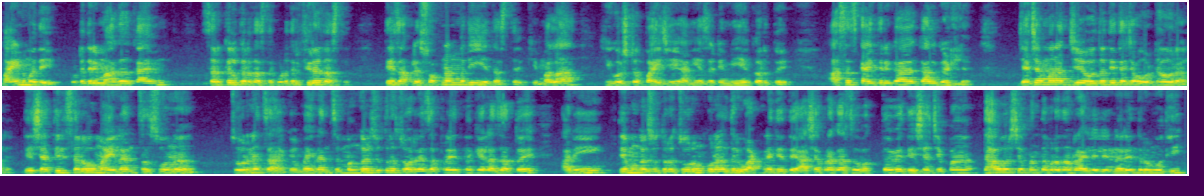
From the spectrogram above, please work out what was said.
माइंडमध्ये कुठेतरी मागं कायम सर्कल करत असतं कुठेतरी फिरत असतं. तेच आपल्या स्वप्नांमध्ये येत असतं की मला ही गोष्ट पाहिजे आणि यासाठी मी हे करतोय. असंच काहीतरी का काल घडलं. ज्याच्या मनात जे होतं ते त्याच्या ओठावर आलं. देशातील सर्व महिलांचं सोनं चोरण्याचा किंवा महिलांचं मंगळसूत्र चोरण्याचा प्रयत्न केला जातोय आणि ते मंगळसूत्र चोरून कोणाला तरी वाटण्यात येते अशा प्रकारचं वक्तव्य देशाचे प- दहा वर्ष पंतप्रधान राहिलेले नरेंद्र मोदी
